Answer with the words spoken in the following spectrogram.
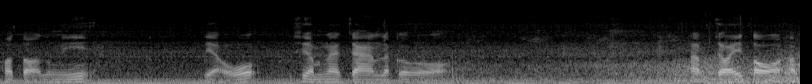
พอต่อตรงนี้ เดี๋ยวเชื่อมหน้าจานแล้วก็ทำจอยต่อครับ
